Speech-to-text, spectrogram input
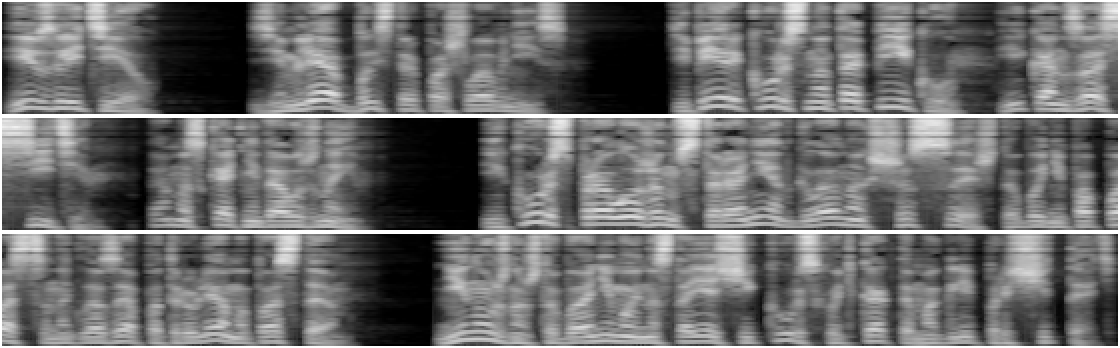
и взлетел. Земля быстро пошла вниз. Теперь курс на Топику и Канзас-Сити. Там искать не должны. И курс проложен в стороне от главных шоссе, чтобы не попасться на глаза патрулям и постам. Не нужно, чтобы они мой настоящий курс хоть как-то могли просчитать.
